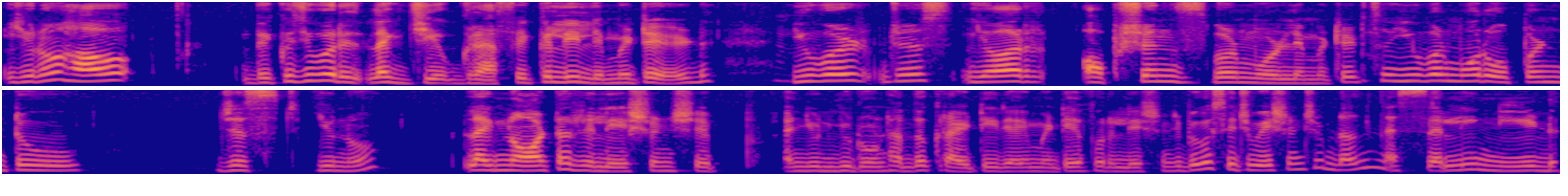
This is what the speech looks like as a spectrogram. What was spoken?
you know how because you were like geographically limited you were just your options were more limited. So you were more open to just you know like not a relationship and you, you don't have the criteria you maintain for relationship because situationship doesn't necessarily need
